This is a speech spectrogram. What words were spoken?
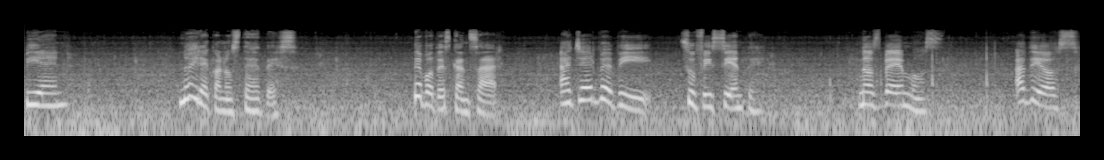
Bien. No iré con ustedes. Debo descansar. Ayer bebí suficiente. Nos vemos. Adiós.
